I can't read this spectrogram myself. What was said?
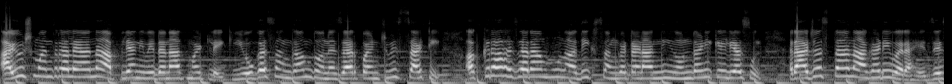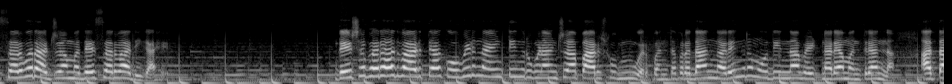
आयुष मंत्रालयानं आपल्या निवेदनात म्हटलंय की योग संगम दोन हजार पंचवीससाठी अकरा हजारांहून अधिक संघटनांनी नोंदणी केली असून राजस्थान आघाडीवर आहे जे सर्व राज्यांमध्ये सर्वाधिक आहे. देशभरात वाढत्या कोविड नाईन्टीन रुग्णांच्या पार्श्वभूमीवर पंतप्रधान नरेंद्र मोदींना भेटणाऱ्या मंत्र्यांना आता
